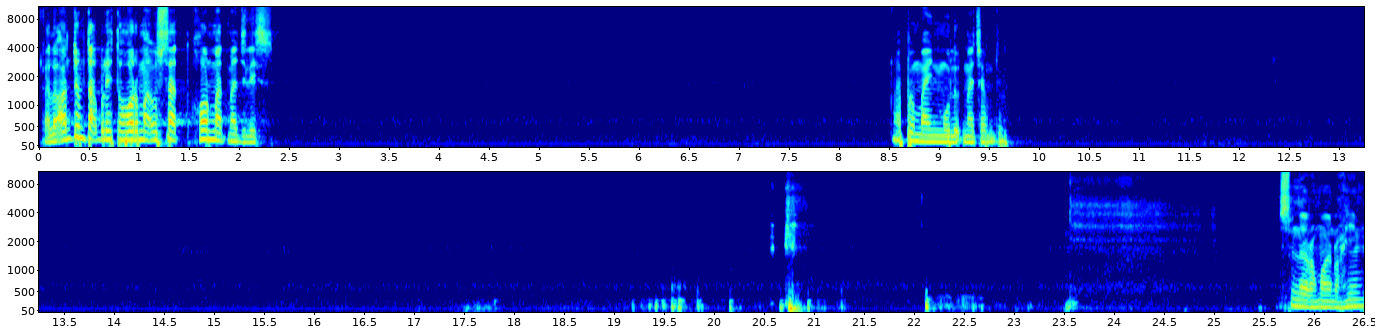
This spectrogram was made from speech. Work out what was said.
Kalau antum tak boleh terhormat ustaz, hormat majlis. Apa main mulut macam tu? Bismillahirrahmanirrahim.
